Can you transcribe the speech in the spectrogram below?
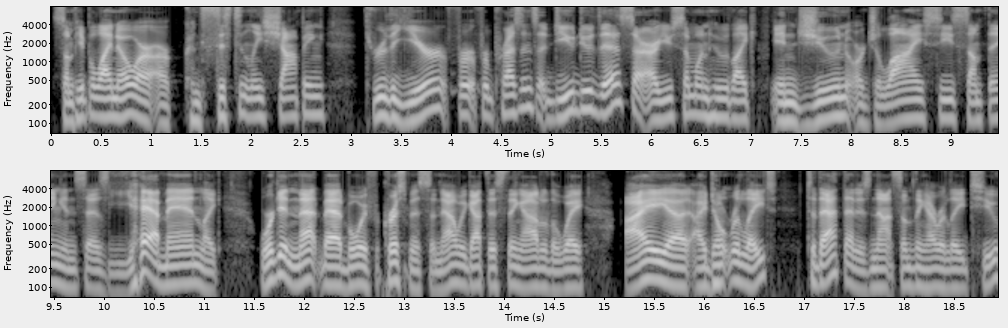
Some people I know are, are consistently shopping through the year for, for presents. Do you do this? Are you someone who, like, in June or July sees something and says, yeah, man, like, we're getting that bad boy for Christmas, and now we got this thing out of the way? I uh, I don't relate to that. That is not something I relate to.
